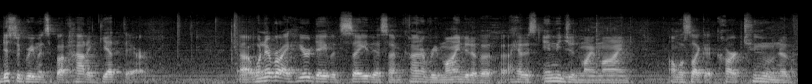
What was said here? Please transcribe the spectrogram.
disagreements about how to get there. Uh, whenever I hear David say this, I'm kind of reminded of a, I have this image in my mind, almost like a cartoon of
